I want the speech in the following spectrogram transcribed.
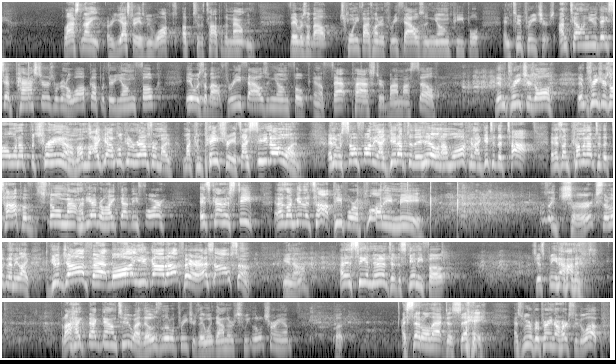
Last night or yesterday, as we walked up to the top of the mountain, there was about 2,500, 3,000 young people and two preachers. I'm telling you, they said pastors were going to walk up with their young folk. It was about 3,000 young folk and a fat pastor by myself them preachers all, them preachers all went up the tram. I'm, I, am looking around for my, my compatriots. I see no one. And it was so funny. I get up to the hill and I'm walking, I get to the top. And as I'm coming up to the top of Stone Mountain, have you ever hiked that before? It's kind of steep. And as I'm getting to the top, people are applauding me. I was like, jerks. They're looking at me like, good job, fat boy. You got up here. That's awesome. You know? I didn't see them doing it to the skinny folk. Just being honest. But I hiked back down too. Why those little preachers, they went down their sweet little tram. But I said all that to say, as we were preparing our hearts to go up,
